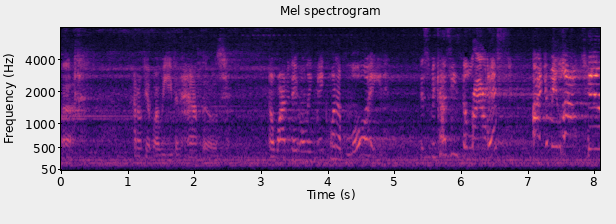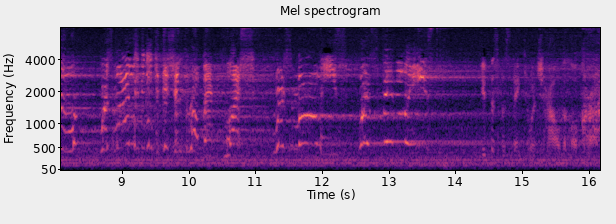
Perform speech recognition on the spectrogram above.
Ugh. I don't get why we even have those. And why do they only make one of Lloyd? Is because he's the loudest? I can be loud too! Where's my limited edition throwback plush? Where's Molly's? Where's Finley's? Give this mistake to a child and they'll cry.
